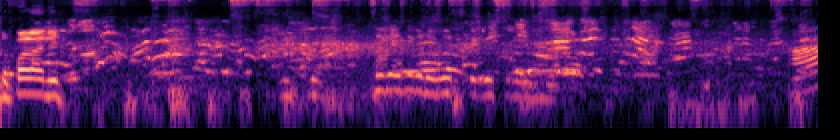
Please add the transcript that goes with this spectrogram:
कुठं पळाली ठीक आहे तिकडे वरती दुसऱ्याला हा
